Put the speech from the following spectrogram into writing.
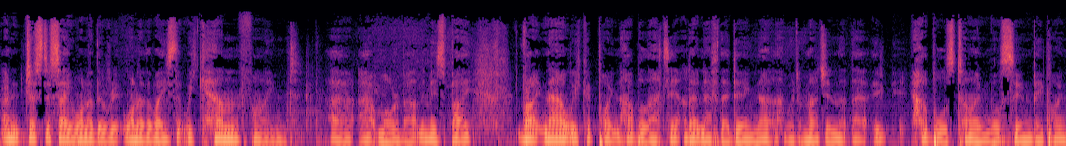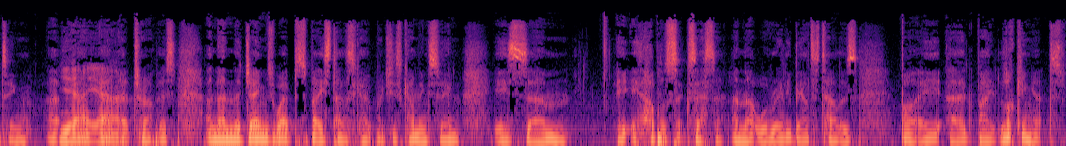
And just to say, one of the re- one of the ways that we can find uh, out more about them is by right now we could point Hubble at it. I don't know if they're doing that. I would imagine that it- Hubble's time will soon be pointing at, Yeah, at, yeah. at, at TRAPPIST. And then the James Webb Space Telescope, which is coming soon, is. Um, is Hubble's successor, and that will really be able to tell us by uh, by looking at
